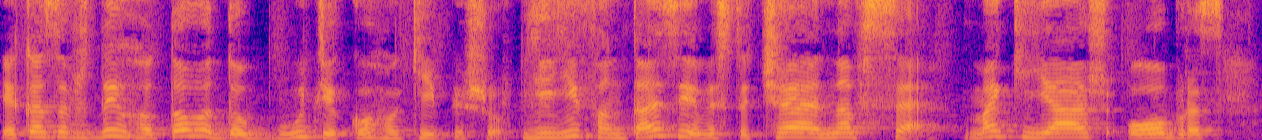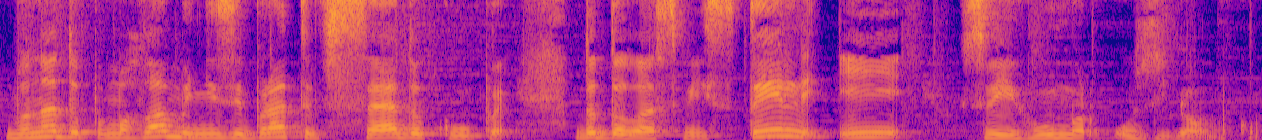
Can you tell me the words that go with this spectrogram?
яка завжди готова до будь-якого кіпішу. Її фантазії вистачає на все: макіяж, образ. Вона допомогла мені зібрати все докупи, додала свій стиль і свій гумор у зйомку.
